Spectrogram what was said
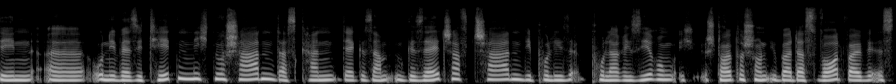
den äh, Universitäten nicht nur schaden, das kann der gesamten Gesellschaft schaden. Die Poli Polarisierung, ich stolper schon über das Wort, weil wir es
